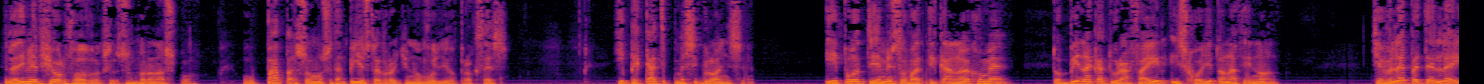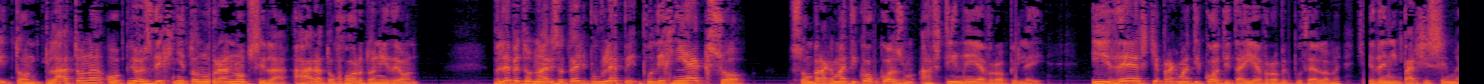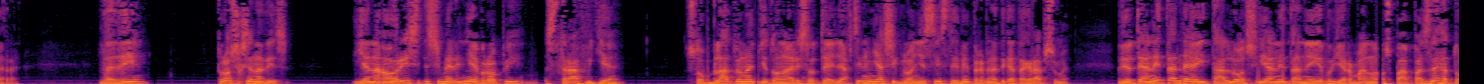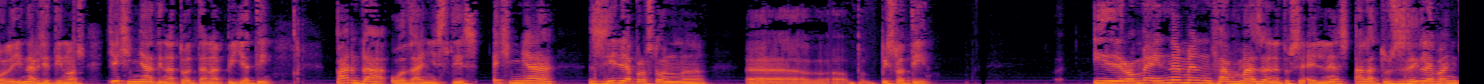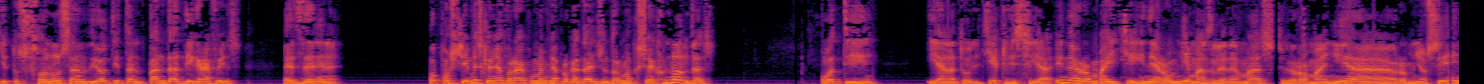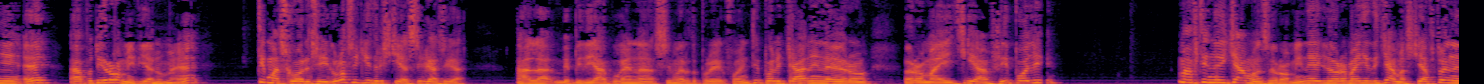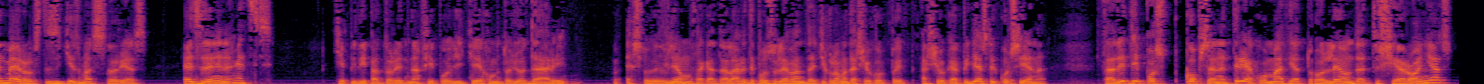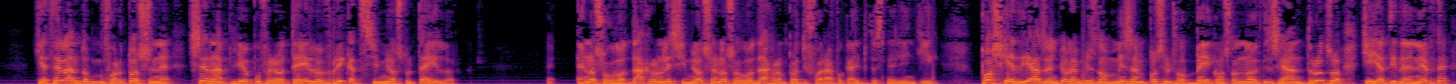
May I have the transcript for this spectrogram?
Δηλαδή είμαι πιο ορθόδοξος, μπορώ να σου πω. Ο Πάπας όμως, όταν πήγε στο Ευρωκοινοβούλιο προχθές, είπε κάτι που με συγκλώνησε. Είπε ότι εμείς στο Βατικανό έχουμε τον πίνακα του Ραφαήλ, η σχολή των Αθηνών. Και βλέπετε, λέει, τον Πλάτωνα, ο οποίος δείχνει τον ουρανό ψηλά, άρα τον χώρο των ιδεών. Βλέπετε τον Αριστοτέλη που, βλέπει, που δείχνει έξω στον πραγματικό κόσμο. Αυτή είναι η Ευρώπη, λέει. Οι ιδέες και πραγματικότητα η Ευρώπη που θέλουμε. Και δεν υπάρχει σήμερα. Δηλαδή, πρόσεξε να δεις. Για να ορίσει τη σημερινή Ευρώπη στράφηκε στον Πλάτωνα και τον Αριστοτέλη. Αυτή είναι μια συγκλονιστή στιγμή, πρέπει να την καταγράψουμε. Διότι αν ήταν Ιταλός ή αν ήταν Γερμανός Πάπας, δεν θα το έλεγε. Είναι Αργεντινός και έχει μια δυνατότητα να πει. Γιατί πάντα ο δανειστής έχει μια ζήλια προς τον ε, ε, πιστωτή. Οι Ρωμαίοι ναι μεν θαυμάζανε τους Έλληνες αλλά τους ζήλευαν και τους φθονούσαν διότι ήταν πάντα αντιγραφείς. Έτσι δεν είναι. Όπως και εμείς καμιά φορά έχουμε μια προκατάληψη με τον Ρωμαίο ξεχνώντας ότι η Ανατολική Εκκλησία είναι ρωμαϊκή. Είναι Ρωμνοί μας λένε εμάς, Ρωμανία, Ρωμιοσύνη. Ε, από τη Ρώμη βγαίνουμε. Ε. Τι μας χώρισε η γλώσσα και η θρησκεία σιγά σιγά. Αλλά επειδή άκουγα ένα σήμερα το πρωί εκφωνητή, πολύ και αν είναι ρο, ρωμαϊκή αμφίπολη, Μα αυτή είναι η δικιά μας Ρώμη. Είναι η Ελληνορωμαϊκή δικιά μας. Και αυτό είναι μέρος της δικής μας ιστορίας. Έτσι δεν είναι; Έτσι. Και επειδή είπα τώρα την Αφίπολη και έχουμε το λιοντάρι, ε, στο βιβλίο μου θα καταλάβετε πώς δουλεύαν τα κυκλώματα αρχαιοκο- αρχαιοκαπηλιάς στο 21. Θα δείτε πώς κόψανε τρία κομμάτια το λέοντα της Χερόνιας και θέλανε να τον φορτώσουν σε ένα πλοίο που έφερε ο Τέιλορ. Βρήκα τις σημειώσεις του Τέιλορ. Ενός 80χρονου λέει σημειώσεις ενός 80χρονου. Πρώτη φορά αποκαλύπτεται στην ελληνική. Πώς σχεδιάζαν και όλα. Εμείς νομίζαμε πώς ήρθε ο Μπέικον στον Οδυσσέα Αντρούτσο και γιατί δεν ήρθε.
